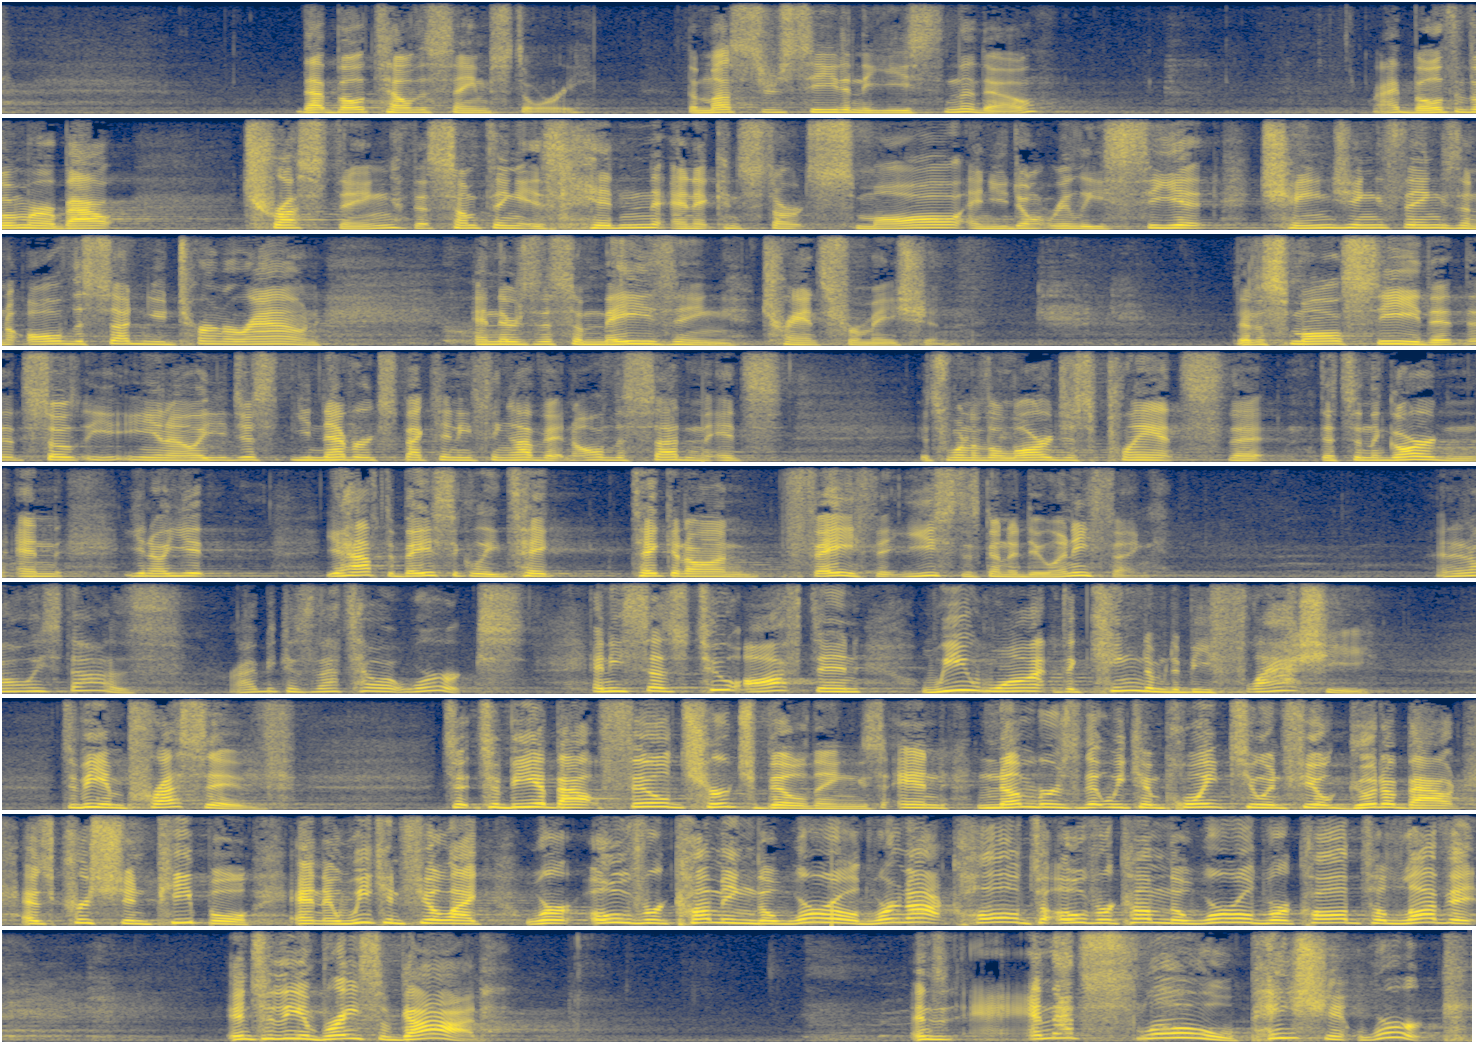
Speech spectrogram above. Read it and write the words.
that both tell the same story the mustard seed and the yeast in the dough. Right? Both of them are about trusting that something is hidden and it can start small and you don't really see it changing things, and all of a sudden you turn around and there's this amazing transformation. That a small seed that, that's so you know you just you never expect anything of it, and all of a sudden it's it's one of the largest plants that, that's in the garden. And you know, you you have to basically take take it on faith that yeast is going to do anything. And it always does, right? Because that's how it works. And he says, too often we want the kingdom to be flashy, to be impressive, to, to be about filled church buildings and numbers that we can point to and feel good about as Christian people. And, and we can feel like we're overcoming the world. We're not called to overcome the world, we're called to love it into the embrace of God. And, and that's slow, patient work.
